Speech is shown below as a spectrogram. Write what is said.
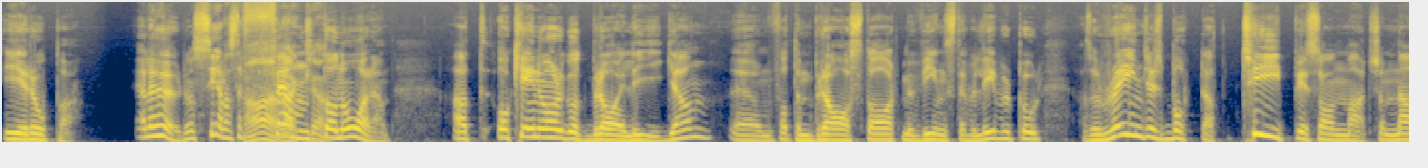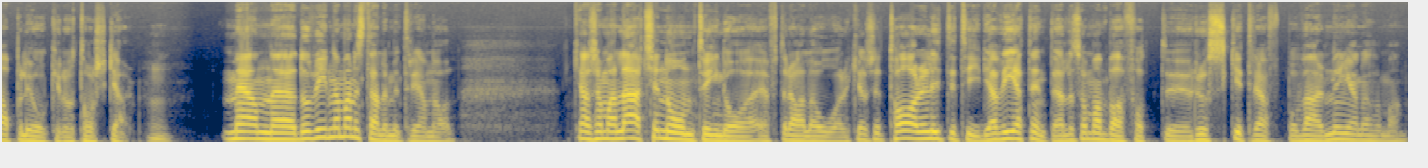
i Europa. Eller hur? De senaste ja, 15 verkligen. åren. Att okej, okay, nu har det gått bra i ligan. Eh, de har fått en bra start med vinst över Liverpool. Alltså Rangers borta, typiskt sån match som Napoli åker och torskar. Mm. Men eh, då vinner man istället med 3-0. Kanske har man lärt sig någonting då efter alla år. Kanske tar det lite tid, jag vet inte. Eller så har man bara fått uh, ruskig träff på värvningarna som man,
